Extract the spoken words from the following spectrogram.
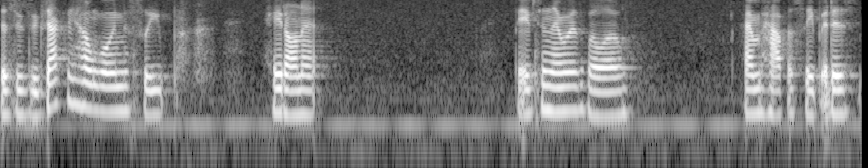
This is exactly how I'm going to sleep. Hate on it. Babe's in there with Willow. I'm half asleep. It is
